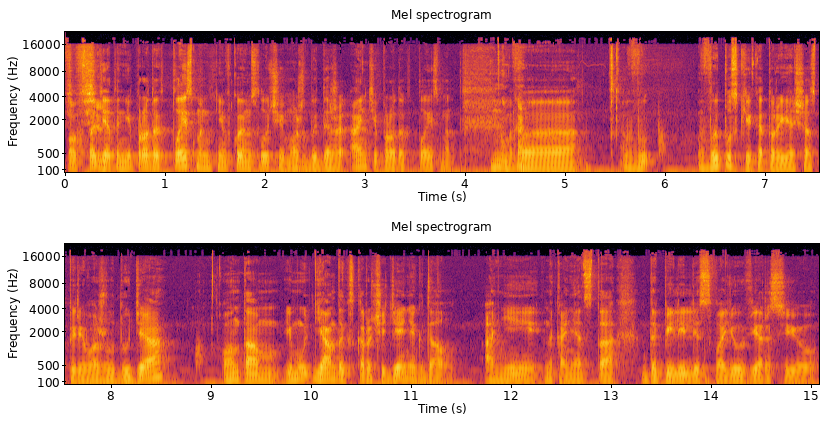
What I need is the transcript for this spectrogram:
О, кстати, это не product placement ни в коем случае, может быть даже анти-product placement. Ну, в, в выпуске, который я сейчас перевожу Дудя, он там, ему Яндекс, короче, денег дал. Они наконец-то допилили свою версию.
